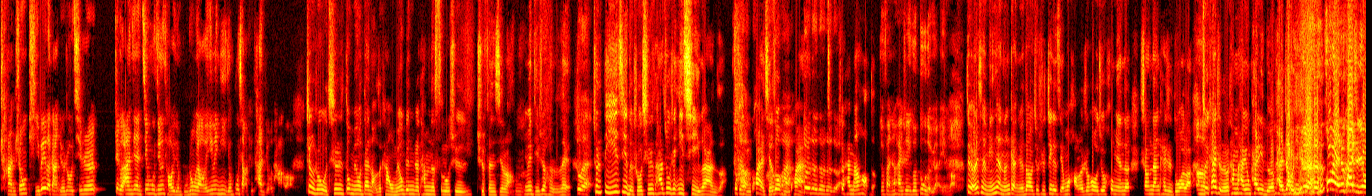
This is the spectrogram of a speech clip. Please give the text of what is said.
产生疲惫的感觉之后，其实这个案件精不精巧已经不重要了，因为你已经不想去探究它了。这个时候我其实都没有带脑子看，我没有跟着他们的思路去去分析了，嗯因为的确很累。对，就是第一季的时候，其实它就是一期一个案子，就很快，节奏很快，对对对对对，就还蛮好的。就反正还是一个度的原因嘛。对，而且明显能感觉到，就是这个节目好了之后，就后面的商单开始多了。嗯最开始的时候，他们还用拍立得拍照片，后面就开始用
